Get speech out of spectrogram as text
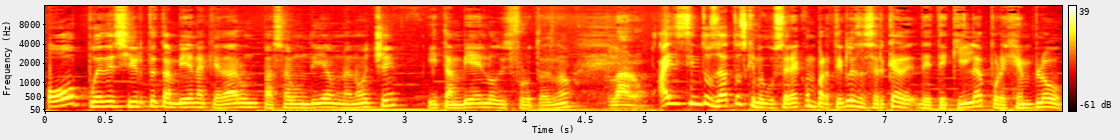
O puedes irte también a quedar un, pasar un día, una noche y también lo disfrutas, ¿no? Claro. Hay distintos datos que me gustaría compartirles acerca de, de Tequila. Por ejemplo,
